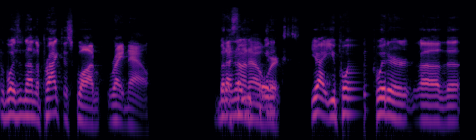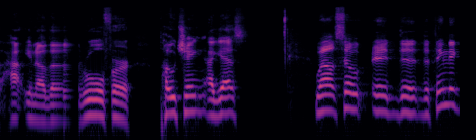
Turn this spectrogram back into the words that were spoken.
wasn't on the practice squad right now. But That's I know not how it works. Yeah, you point Twitter uh, the how you know the rule for poaching. I guess. Well, so uh, the the thing to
